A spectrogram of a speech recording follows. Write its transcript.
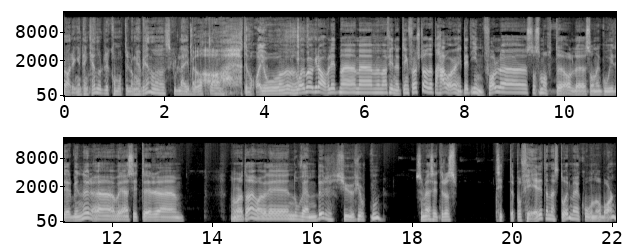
raringer, tenker jeg, når dere kom opp til Longyearbyen og skulle leie båt og Det var jo, det var jo bare å grave litt med, med, med å finne ut ting først. Da. Dette her var jo egentlig et innfall, sånn som ofte alle sånne gode ideer begynner. eh, Hvor jeg sitter eh, Når var dette? Det var vel i november 2014. Som jeg sitter og titter på ferie til neste år med kone og barn.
